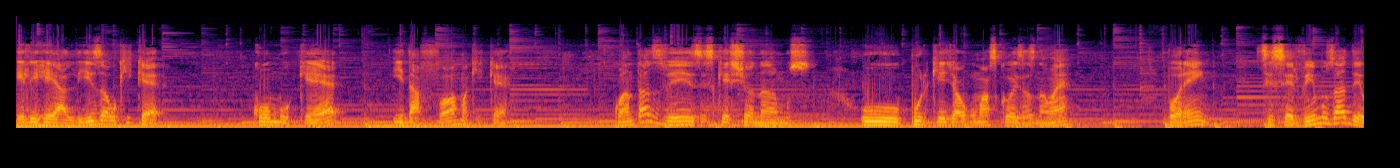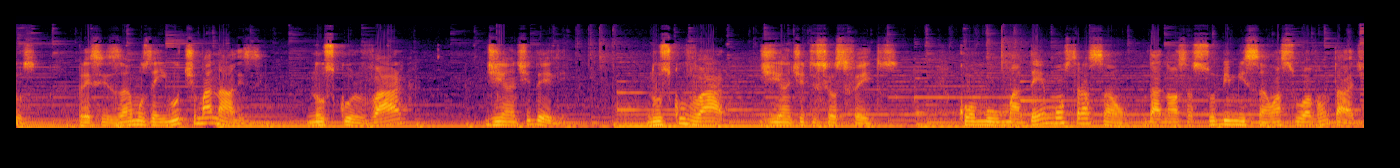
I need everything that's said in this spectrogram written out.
ele realiza o que quer como quer e da forma que quer. Quantas vezes questionamos o porquê de algumas coisas, não é? Porém, se servimos a Deus, precisamos, em última análise, nos curvar diante dele, nos curvar diante de seus feitos, como uma demonstração da nossa submissão à sua vontade,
